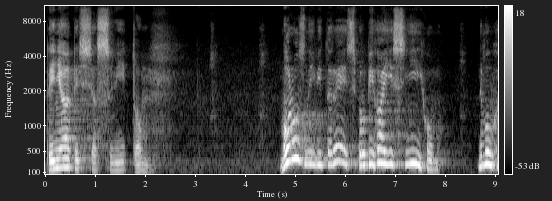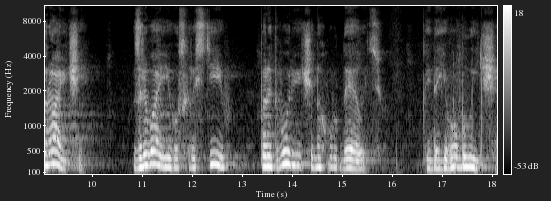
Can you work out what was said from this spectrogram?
тинятися світом. Морозний вітерець пробігає снігом, немов граючи, зриває його з хрестів, перетворюючи на хурделицю, кидає в обличчя.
